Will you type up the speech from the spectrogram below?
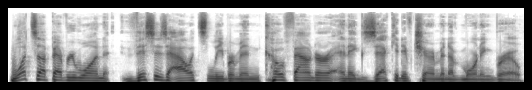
What's up, everyone? This is Alex Lieberman, co founder and executive chairman of Morning Brew.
